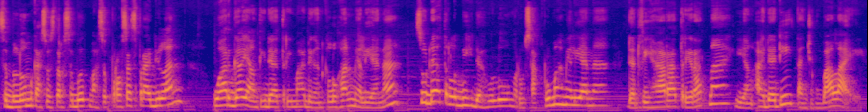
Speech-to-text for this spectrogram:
Sebelum kasus tersebut masuk proses peradilan, warga yang tidak terima dengan keluhan Meliana sudah terlebih dahulu merusak rumah Meliana dan vihara Triratna yang ada di Tanjung Balai.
